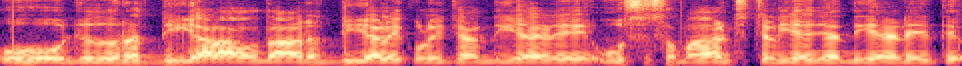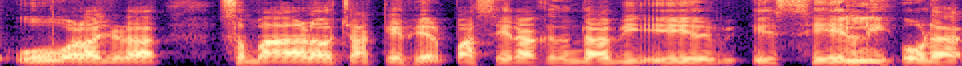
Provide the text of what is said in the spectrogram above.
ਉਹ ਜਦੋਂ ਰੱਦੀ ਵਾਲਾ ਆਉਂਦਾ, ਰੱਦੀ ਵਾਲੇ ਕੋਲੇ ਜਾਂਦੀਆਂ ਨੇ, ਉਸ ਸਮਾਨ 'ਚ ਚਲੀਆਂ ਜਾਂਦੀਆਂ ਨੇ ਤੇ ਉਹ ਵਾਲਾ ਜਿਹੜਾ ਸਮਾਨ ਉਹ ਚੱਕ ਕੇ ਫਿਰ ਪਾਸੇ ਰੱਖ ਦਿੰਦਾ ਵੀ ਇਹ ਇਹ ਸੇਲ ਨਹੀਂ ਹੋਣਾ।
